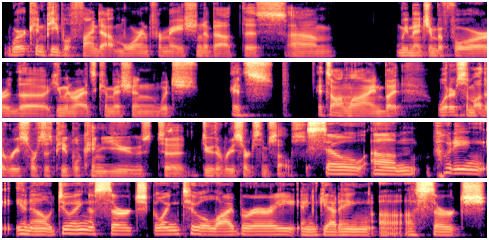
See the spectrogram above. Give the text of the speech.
Where can people find out more information about this? Um, we mentioned before the Human Rights Commission, which it's it's online, but what are some other resources people can use to do the research themselves? So, um, putting, you know, doing a search, going to a library and getting a, a search.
